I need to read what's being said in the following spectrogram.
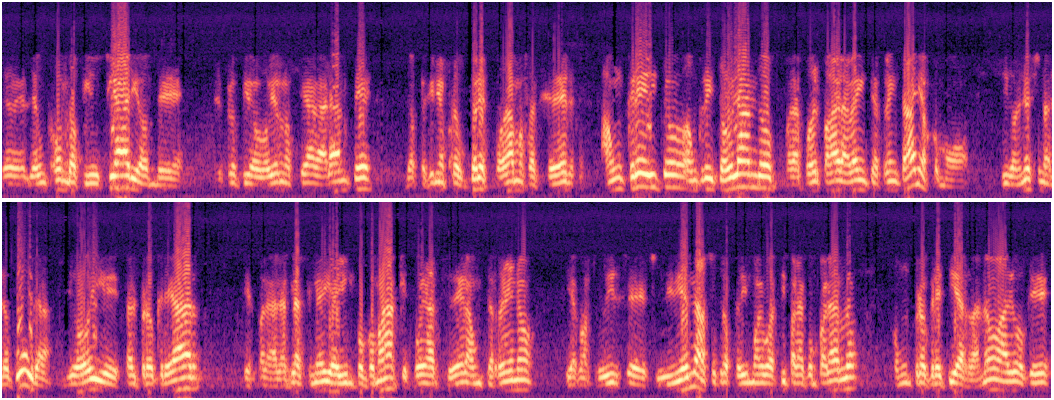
de, de un fondo fiduciario, donde el propio gobierno sea garante, los pequeños productores podamos acceder a un crédito, a un crédito blando, para poder pagar a 20 o 30 años, como digo, no es una locura. Digo, hoy está el Procrear, que es para la clase media y un poco más, que puede acceder a un terreno y a construirse su vivienda. Nosotros pedimos algo así para compararlo, como un Procretierra, ¿no? Algo que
